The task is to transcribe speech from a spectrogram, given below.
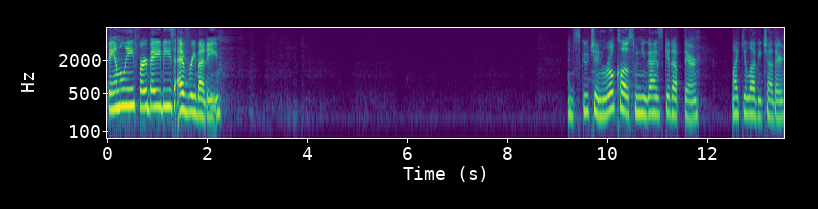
Family, fur babies, everybody. And scooch in real close when you guys get up there, like you love each other.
